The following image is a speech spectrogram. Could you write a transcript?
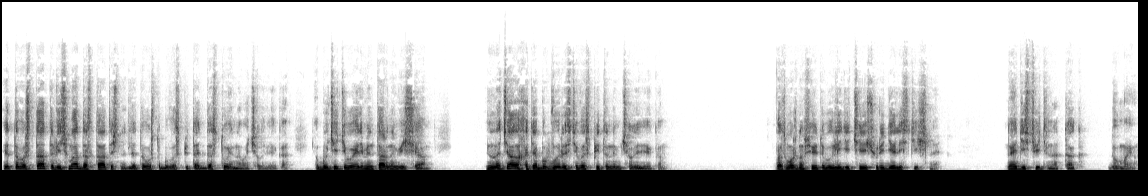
Этого штата весьма достаточно для того, чтобы воспитать достойного человека – обучить его элементарным вещам. Для начала хотя бы вырасти воспитанным человеком. Возможно, все это выглядит чересчур идеалистично, но я действительно так думаю.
